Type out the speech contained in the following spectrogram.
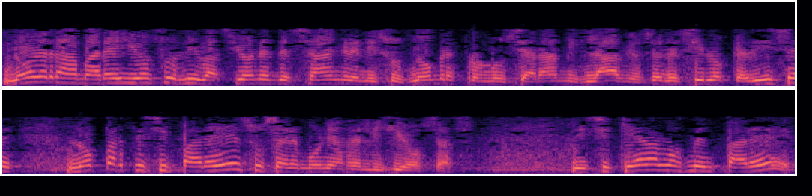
no derramaré yo sus libaciones de sangre, ni sus nombres pronunciará mis labios. Es decir, lo que dice, no participaré en sus ceremonias religiosas, ni siquiera los mentaré.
